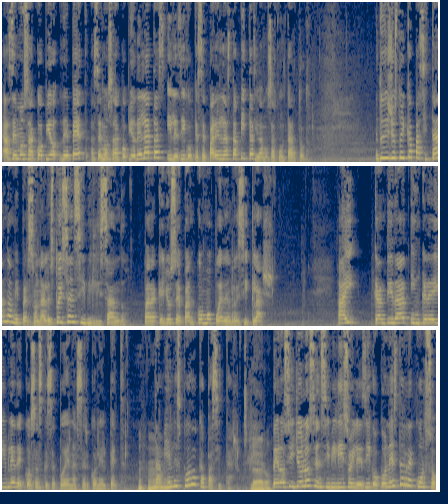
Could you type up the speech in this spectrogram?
hacemos acopio de PET, hacemos acopio de latas y les digo que separen las tapitas y vamos a juntar todo. Entonces yo estoy capacitando a mi personal, estoy sensibilizando para que ellos sepan cómo pueden reciclar. Hay cantidad increíble de cosas que se pueden hacer con el PET. También les puedo capacitar. Claro. Pero si yo los sensibilizo y les digo, con este recurso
